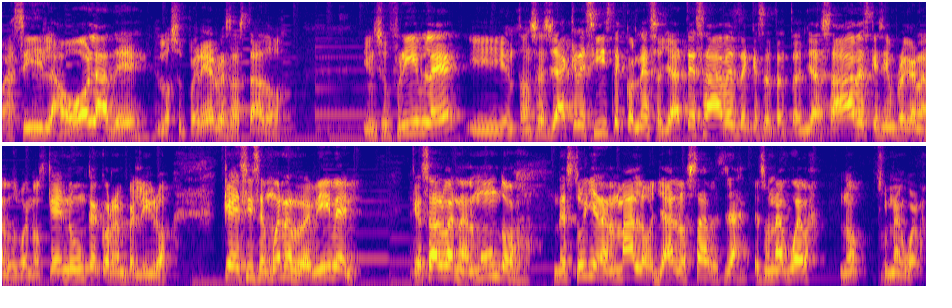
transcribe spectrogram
así la ola de los superhéroes ha estado insufrible y entonces ya creciste con eso, ya te sabes de qué se tratan, ya sabes que siempre ganan los buenos, que nunca corren peligro, que si se mueren reviven, que salvan al mundo, destruyen al malo, ya lo sabes, ya, es una hueva, ¿no? Es una hueva.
